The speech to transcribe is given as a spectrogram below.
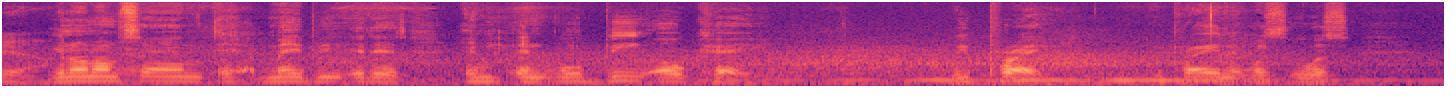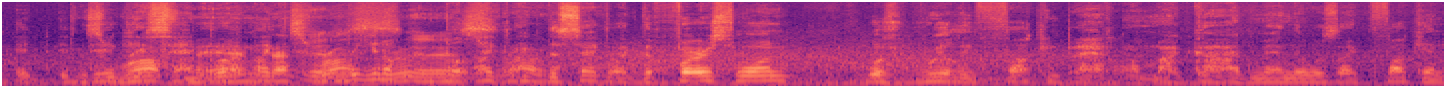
Yeah, You know what I'm saying? It- maybe it is, and and we'll be okay. We pray, we pray, and it was it was. It, it It's did rough, get sad, man. Like, That's but rough. You know, It but is like, like the second, like the first one was really fucking bad. Oh my god, man! There was like fucking,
